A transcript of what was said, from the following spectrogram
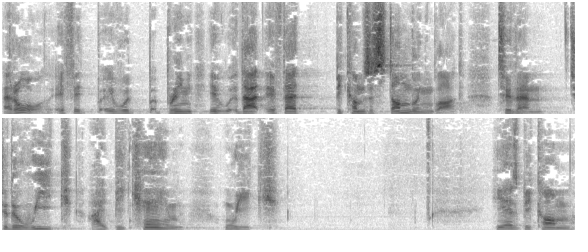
at all if it, it would bring it, that, if that becomes a stumbling block to them. To the weak, I became weak. He has become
